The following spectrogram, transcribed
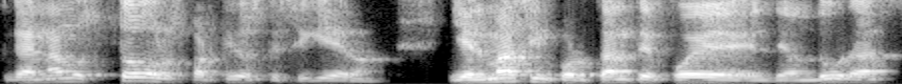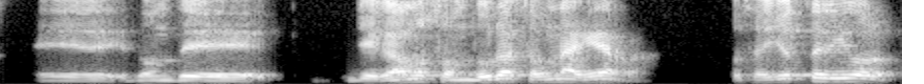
ganamos todos los partidos que siguieron. Y el más importante fue el de Honduras, eh, donde llegamos a Honduras a una guerra. O sea, yo te digo,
